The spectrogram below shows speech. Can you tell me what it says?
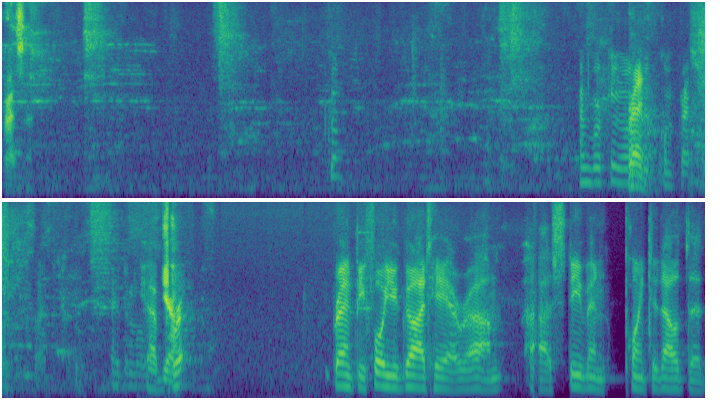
present. Cool. I'm working on Brent. the compression side at the moment. Yeah, Yeah. Bre- Brent, before you got here, um, uh, Stephen pointed out that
